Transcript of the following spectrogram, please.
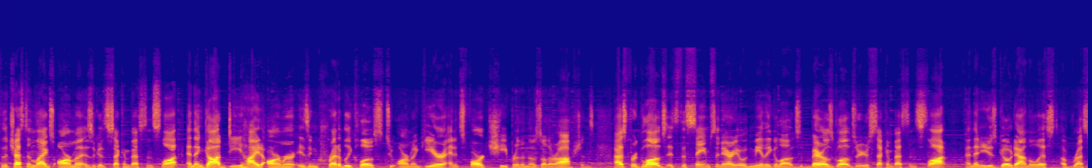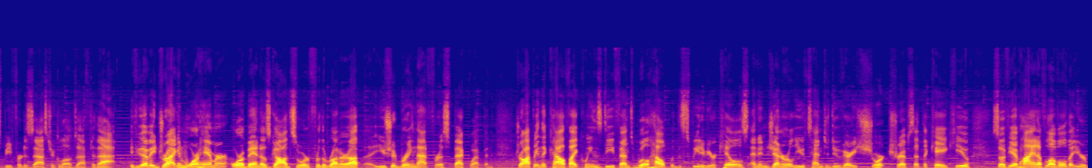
For the chest and legs, Arma is a good second best in slot. And then God D'hide armor is incredibly close to Arma gear, and it's far cheaper than those other options. As for gloves, it's the same scenario with melee gloves. Barrow's gloves are your second best in slot, and then you just go down the list of recipe for disaster gloves after that. If you have a Dragon Warhammer or a Bandos Godsword for the runner-up, uh, you should bring that for a spec weapon. Dropping the Kalphite Queen's defense will help with the speed of your kills, and in general, you tend to do very short trips at the KQ, so if you have high enough level that your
